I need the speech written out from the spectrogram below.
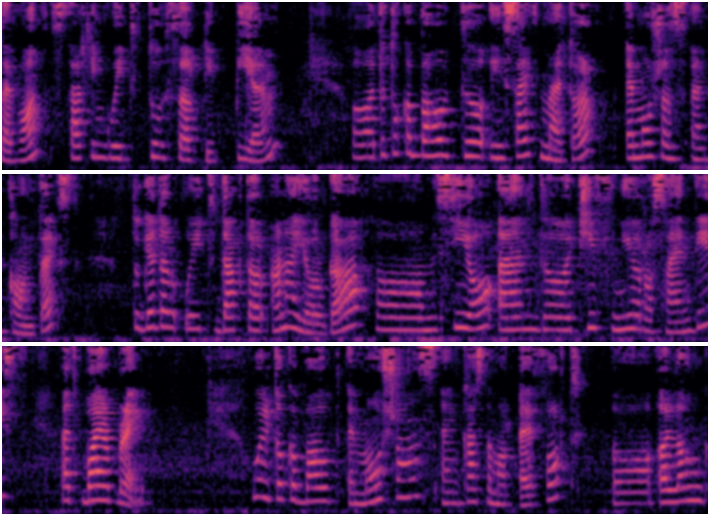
7th starting with 2.30 p.m. Uh, to talk about uh, insight matter, emotions and context, together with Dr. Ana Iorga, um, CEO and uh, Chief Neuroscientist at BioBrain. We'll talk about emotions and customer effort uh, along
